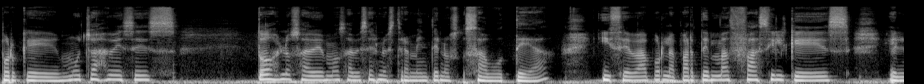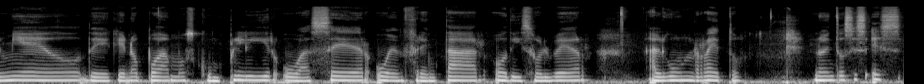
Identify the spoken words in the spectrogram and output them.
porque muchas veces todos lo sabemos, a veces nuestra mente nos sabotea y se va por la parte más fácil que es el miedo de que no podamos cumplir o hacer o enfrentar o disolver algún reto. ¿no? Entonces es,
